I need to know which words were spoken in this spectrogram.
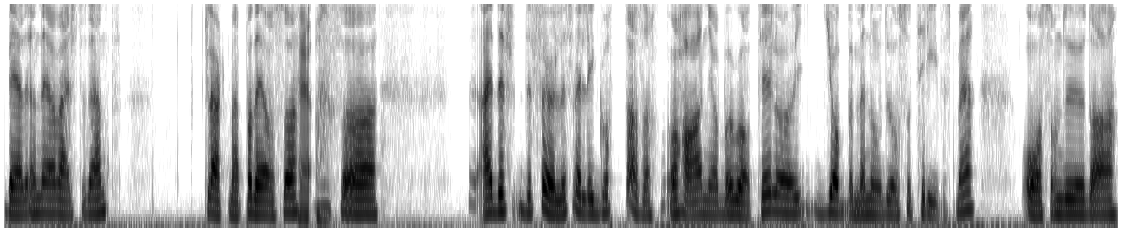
bedre enn det å være student. Klarte meg på det også. Ja. Så Nei, det, det, føles veldig godt, altså. Å ha en jobb å gå til, og jobbe med noe du også trives med, og som du da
